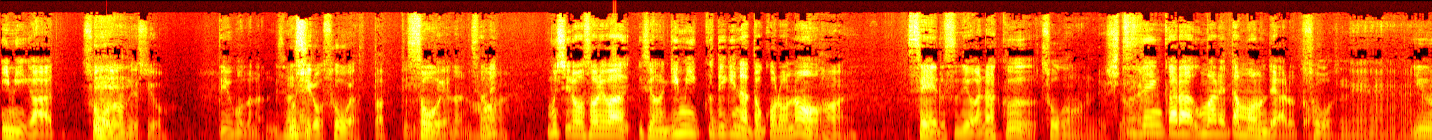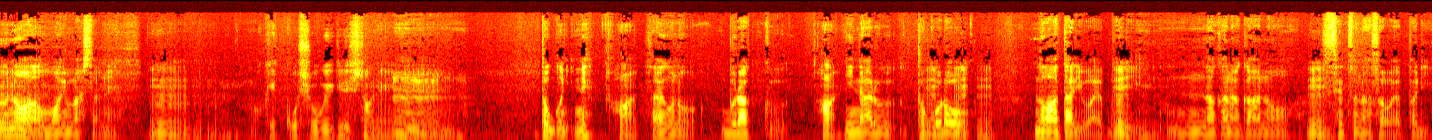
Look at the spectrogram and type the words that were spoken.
意味があって、そうなんですよ。っていうことなんですよね。むしろそうやったっていうね。そうやなんですよね。はむしろそれは、そのギミック的なところい。のはい。セールスではなく、そうなんですよね。必然から生まれたものであるとそうですね。いうのは思いましたね。うん。結構衝撃でしたね。特にね、は最後のブラック。になるところうんうんうんのあたりはやっぱり、なかなかあの、うん切なさをやっぱり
